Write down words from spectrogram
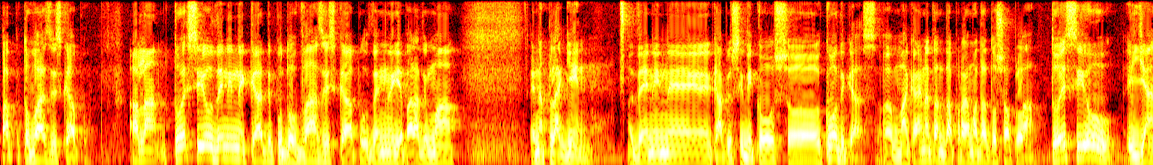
παπ, το βάζεις κάπου. Αλλά το SEO δεν είναι κάτι που το βάζεις κάπου. Δεν είναι για παράδειγμα ένα plugin. Δεν είναι κάποιος ειδικός κώδικας. Μακάρι να ήταν τα πράγματα τόσο απλά. Το SEO για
